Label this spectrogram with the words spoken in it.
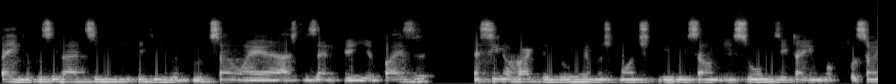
têm capacidade significativa de produção é a AstraZeneca e a Pfizer, A Sinovac tem problemas com a distribuição de insumos e tem uma população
